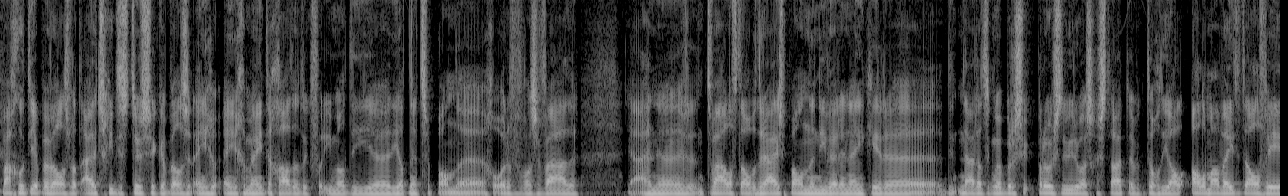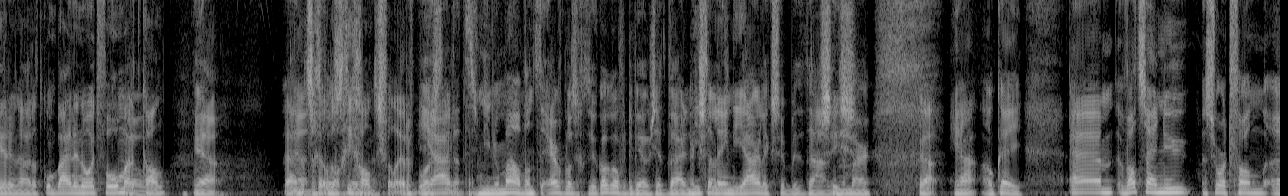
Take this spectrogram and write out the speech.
Maar goed, je hebt er wel eens wat uitschieters tussen. Ik heb wel eens in één, gemeente gehad dat ik voor iemand die, die had net zijn panden georven van zijn vader. Ja, en een twaalftal bedrijfspanden die werden in één keer, uh, die, nadat ik mijn procedure was gestart, heb ik toch die al allemaal weten te alveren. Nou, dat komt bijna nooit voor, maar oh. het kan. Ja. Ja, ja dat scheelt wel gigantisch veel erfbelasting. Ja, dat is niet normaal. Want de erfbelasting natuurlijk ook over de WOZ-waarde. Niet alleen de jaarlijkse betalingen, Precies. maar... Ja, ja oké. Okay. Um, wat zijn nu een soort van... Uh,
